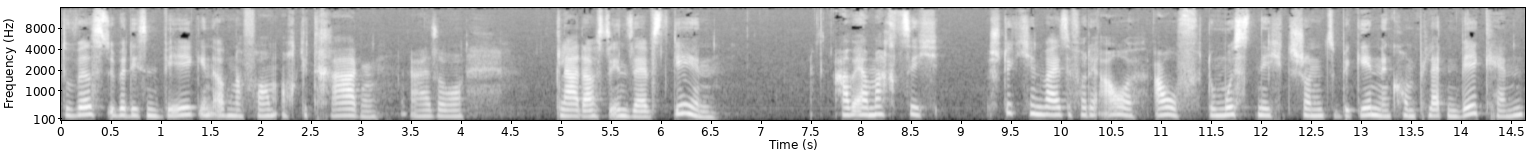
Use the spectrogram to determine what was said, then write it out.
Du wirst über diesen Weg in irgendeiner Form auch getragen. Also klar darfst du ihn selbst gehen. Aber er macht sich stückchenweise vor dir auf. Du musst nicht schon zu Beginn den kompletten Weg kennen,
